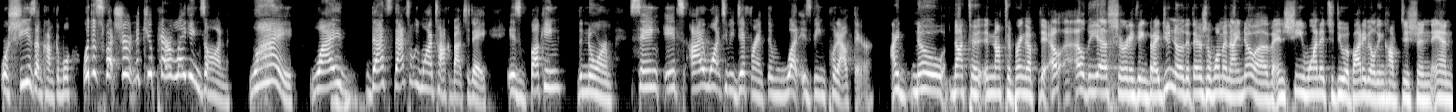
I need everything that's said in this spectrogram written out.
or she is uncomfortable with a sweatshirt and a cute pair of leggings on. Why? Why mm-hmm. that's that's what we want to talk about today is bucking the norm, saying it's I want to be different than what is being put out there. I know not to not to bring up the L- LDS or anything, but I do know that there's a woman I know of, and she wanted to do a bodybuilding competition, and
